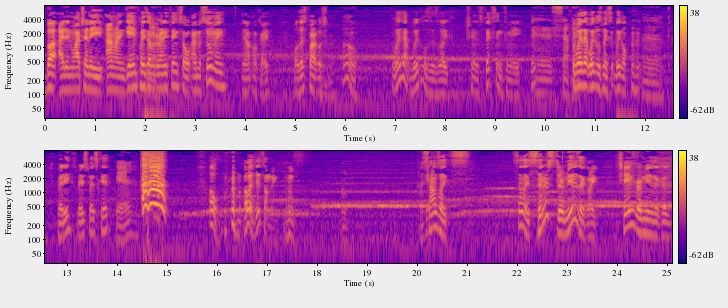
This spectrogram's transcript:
but I didn't watch any online gameplays of it or anything. So I'm assuming. Yeah. Okay. Well, this part was. Oh, the way that wiggles is like transfixing to me. It's The way that wiggles makes it wiggle. Uh, Ready? Ready, Spaz Kid? yeah. Ah! Oh, oh, it did something. It. sounds like sounds like sinister music, like chamber music. Is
